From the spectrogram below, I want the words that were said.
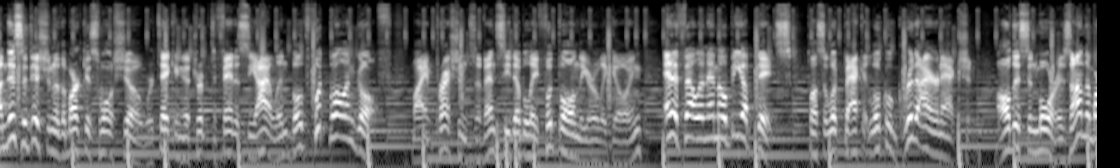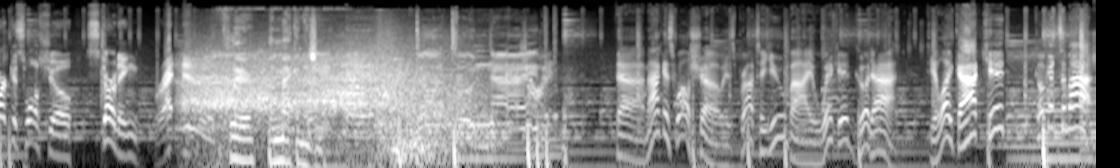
On this edition of the Marcus Walsh Show, we're taking a trip to Fantasy Island, both football and golf. My impressions of NCAA football in the early going, NFL and MLB updates, plus a look back at local gridiron action. All this and more is on the Marcus Walsh Show, starting right now. Clear the The Marcus Wells Show is brought to you by Wicked Good Art. Do you like art, kid? Go get some art.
